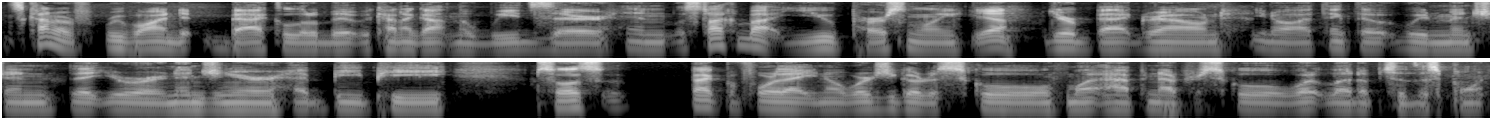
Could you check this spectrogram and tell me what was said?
let's kind of rewind it back a little bit. We kind of got in the weeds there. And let's talk about you personally. Yeah. Your background. You know, I think that we'd mentioned that you were an engineer at BP so let's back before that, you know, where'd you go to school? What happened after school? What led up to this point?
